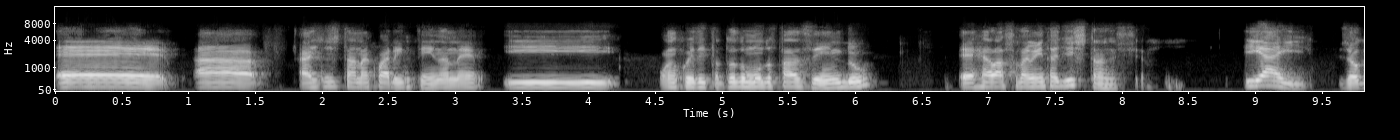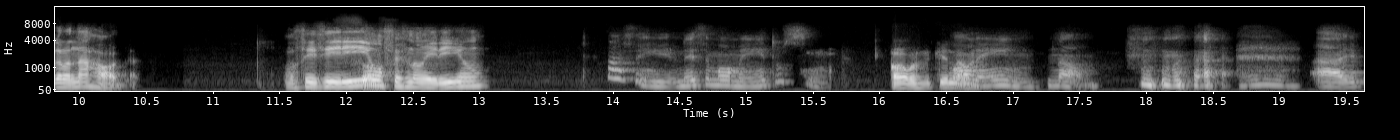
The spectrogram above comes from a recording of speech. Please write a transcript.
É, a, a gente tá na quarentena, né? E uma coisa que tá todo mundo fazendo é relacionamento à distância. E aí, jogando na roda? Vocês iriam, vocês não iriam? Assim, nesse momento, sim. Óbvio que não. Porém, não. Ai,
